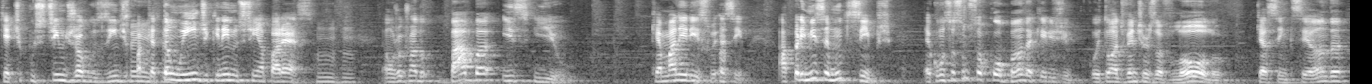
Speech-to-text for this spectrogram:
que é tipo Steam de jogos indie, Uhum. Sim, que é sim. tão indie que nem no Steam aparece. Uhum. É um jogo chamado Baba Is You. Que é maneiríssimo. Assim, a premissa é muito simples. É como se fosse um Sokoban daqueles de. Ou então Adventures of Lolo, que é assim, que você anda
